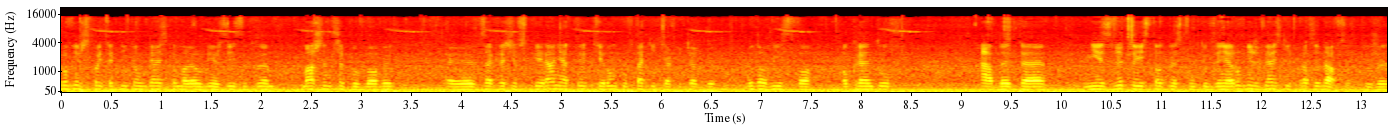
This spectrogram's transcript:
również z Politechniką Gdańską, ale również z Instytutem Maszyn Przepływowych e, w zakresie wspierania tych kierunków takich jak chociażby budownictwo okrętów, aby te niezwykle istotne z punktu widzenia również gdańskich pracodawców, którzy,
